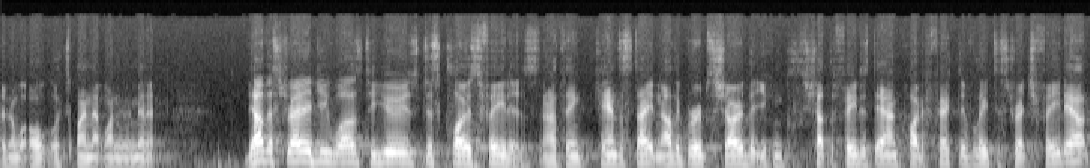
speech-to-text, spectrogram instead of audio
I'll explain that one in a minute. The other strategy was to use just closed feeders. And I think Kansas State and other groups showed that you can shut the feeders down quite effectively to stretch feed out.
